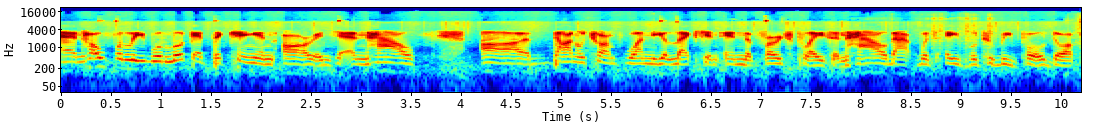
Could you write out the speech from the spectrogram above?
and hopefully we'll look at the King in Orange and how uh, Donald Trump won the election in the first place and how that was able to be pulled off.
